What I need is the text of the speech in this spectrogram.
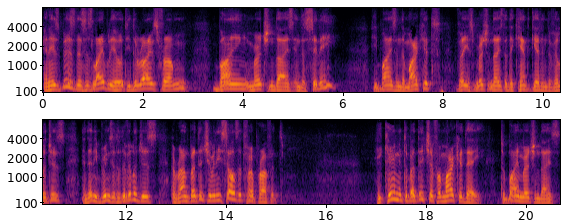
and his business, his livelihood, he derives from buying merchandise in the city. He buys in the market various merchandise that they can't get in the villages, and then he brings it to the villages around Barditchev and he sells it for a profit. He came into Barditchev for market day to buy merchandise,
